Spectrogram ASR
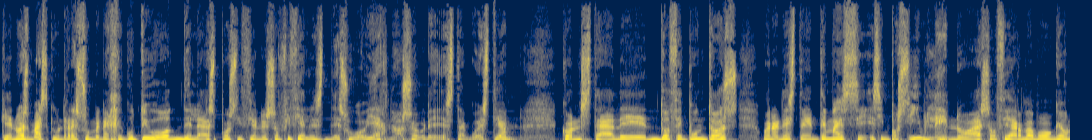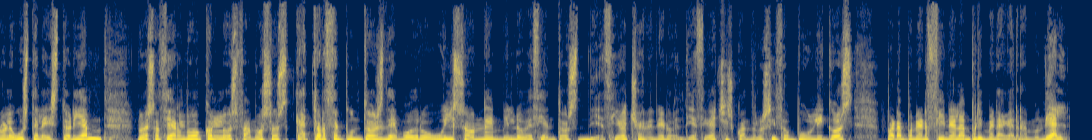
que no es más que un resumen ejecutivo de las posiciones oficiales de su gobierno sobre esta cuestión. Consta de 12 puntos. Bueno, en este tema es, imposible no asociarlo, a poco que a uno le guste la historia, no asociarlo con los famosos 14 puntos de Woodrow Wilson en 1918, en enero del 18, es cuando los hizo públicos para poner fin a la Primera Guerra Mundial.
